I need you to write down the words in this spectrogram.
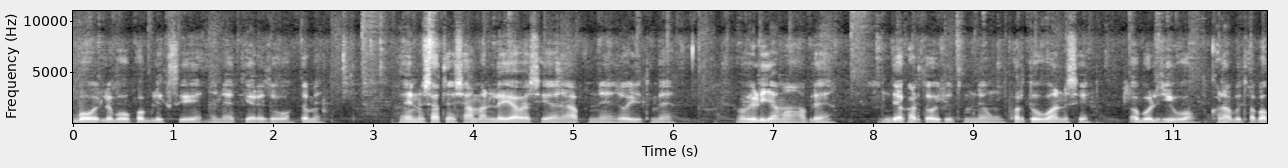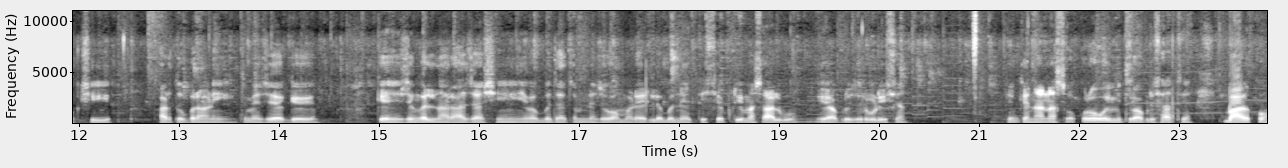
બહુ એટલે બહુ પબ્લિક છે અને અત્યારે જુઓ તમે એનું સાથે સામાન લઈ આવે છે અને આપણને જોઈએ તમે વિડીયામાં આપણે દેખાડતો હોઈશું તમને હું ફરતું વન છે, અબોલ જીવો, ઘણા બધા પક્ષી પાળતું પ્રાણી, તમે જે કે કે જંગલના રાજા સિંહ એવા બધા તમને જોવા મળે એટલે બંને સેફટીમાં ચાલવું એ આપણું જરૂરી છે. કેમ કે નાના છોકરો હોય મિત્રો આપણી સાથે, બાળકો,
